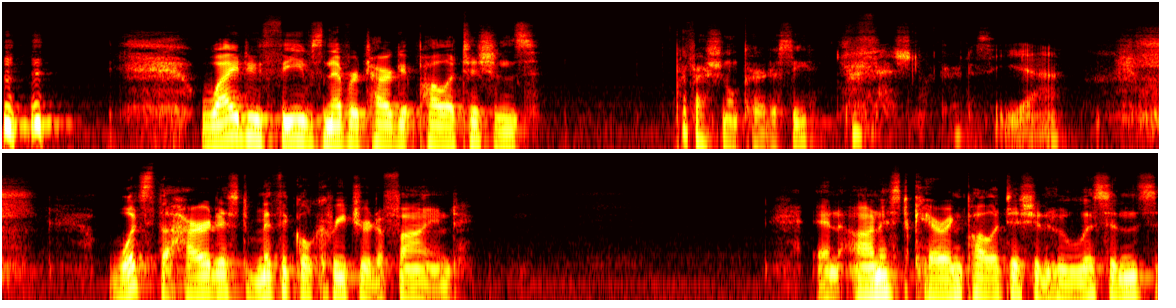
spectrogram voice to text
Why do thieves never target politicians? Professional courtesy. Professional courtesy, yeah. What's the hardest mythical creature to find? An honest, caring politician who listens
